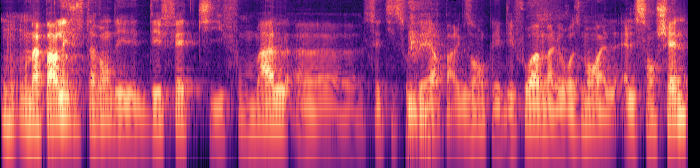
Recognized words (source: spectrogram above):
On, a parlé juste avant des défaites qui font mal, euh, cette ISODR par exemple, et des fois malheureusement elles, s'enchaînent.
